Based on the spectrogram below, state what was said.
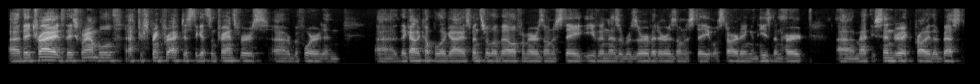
uh, they tried, they scrambled after spring practice to get some transfers uh, or before it, and uh, they got a couple of guys. Spencer Lovell from Arizona State, even as a reserve at Arizona State, was starting, and he's been hurt. Uh, Matthew Cindric, probably their best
